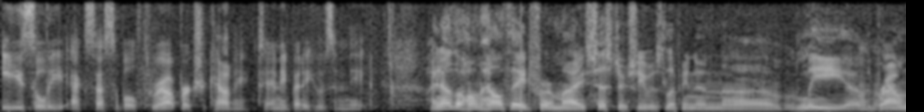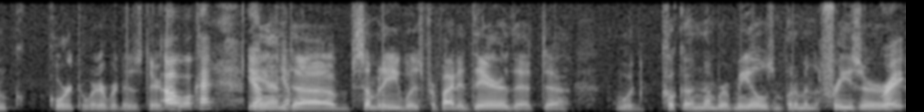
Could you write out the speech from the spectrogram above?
easily accessible throughout Berkshire County to anybody who's in need. I know the home health aide for my sister. She was living in uh, Lee, uh, the Brown Court or whatever it is there. Mm-hmm. Oh, okay. Yep, and yep. uh, somebody was provided there that uh, would cook a number of meals and put them in the freezer. Great.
